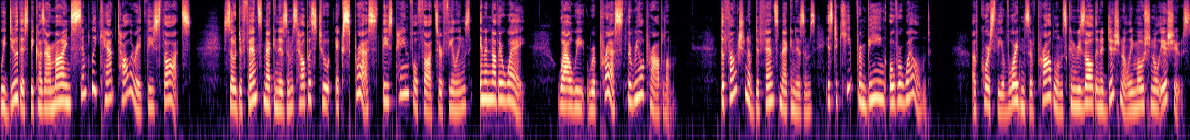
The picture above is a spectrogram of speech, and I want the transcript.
We do this because our mind simply can't tolerate these thoughts. So, defense mechanisms help us to express these painful thoughts or feelings in another way, while we repress the real problem. The function of defense mechanisms is to keep from being overwhelmed. Of course, the avoidance of problems can result in additional emotional issues.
